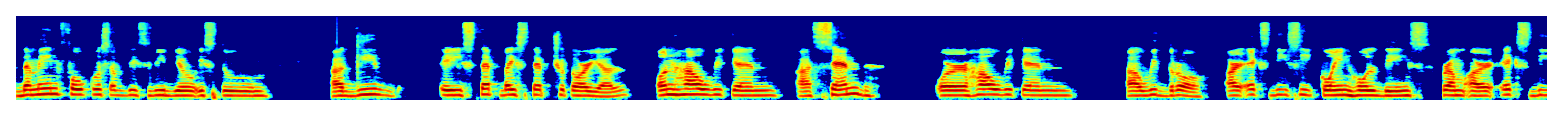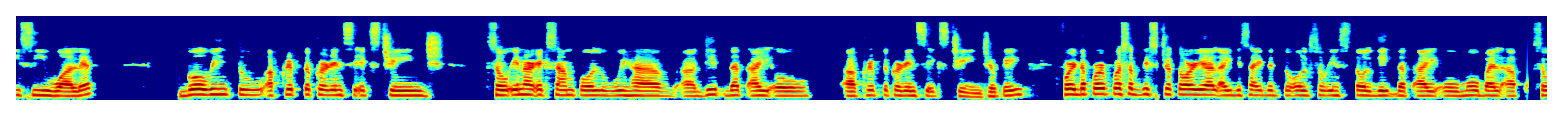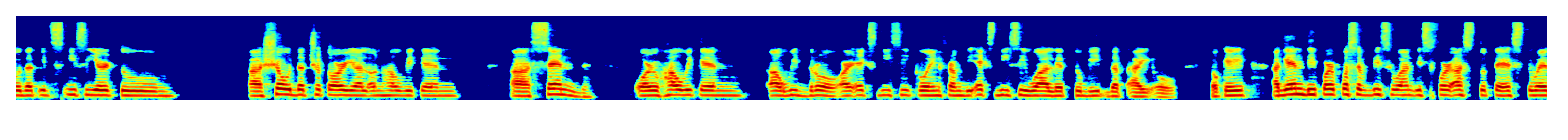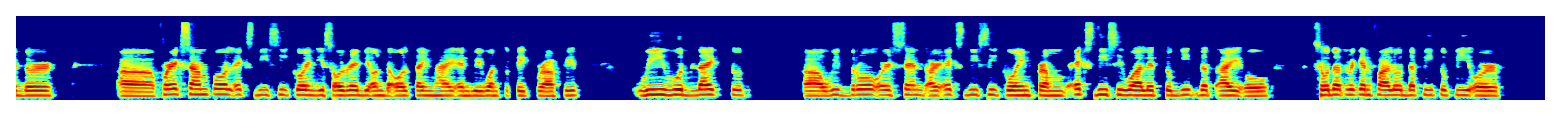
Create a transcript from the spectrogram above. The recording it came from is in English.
the main focus of this video is to uh, give a step-by-step -step tutorial on how we can uh, send or how we can uh, withdraw our XDC coin holdings from our XDC wallet going to a cryptocurrency exchange. So in our example, we have uh, Gate.io uh, cryptocurrency exchange, okay? For the purpose of this tutorial, I decided to also install Gate.io mobile app so that it's easier to uh, show the tutorial on how we can uh, send or how we can uh, withdraw our XDC coin from the XDC wallet to Gate.io. Okay, again, the purpose of this one is for us to test whether, uh, for example, XDC coin is already on the all-time high and we want to take profit. We would like to uh, withdraw or send our XDC coin from XDC wallet to Gate.io so that we can follow the P2P or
